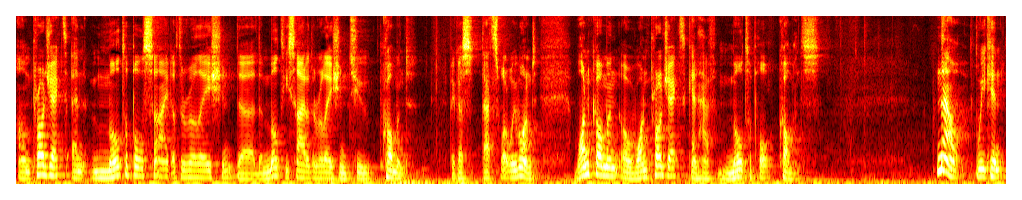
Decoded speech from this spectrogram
on project and multiple side of the relation, the, the multi side of the relation to comment, because that's what we want. One comment or one project can have multiple comments. Now we can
